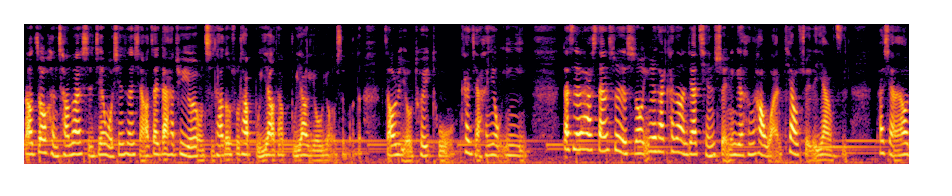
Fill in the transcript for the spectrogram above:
然后之后很长段时间，我先生想要再带他去游泳池，他都说他不要，他不要游泳什么的，找理由推脱，看起来很有阴影。但是在他三岁的时候，因为他看到人家潜水那个很好玩跳水的样子，他想要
